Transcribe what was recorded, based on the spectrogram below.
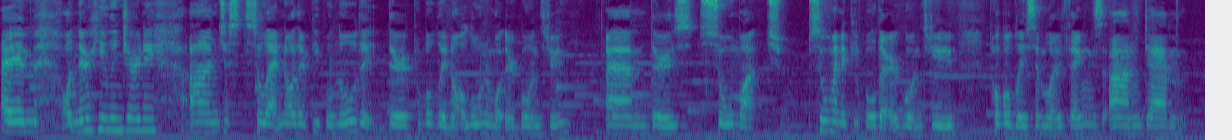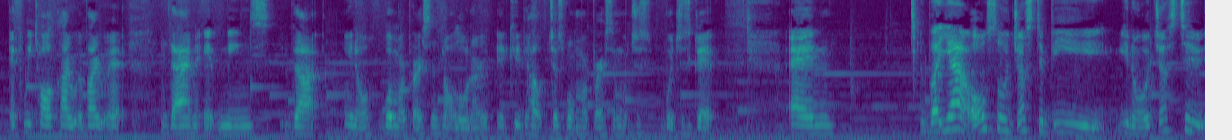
um, on their healing journey and just so letting other people know that they're probably not alone in what they're going through. Um, there's so much, so many people that are going through probably similar things, and um, if we talk out about it, then it means that you know one more person is not alone, or it could help just one more person, which is which is great. Um, but yeah, also just to be, you know, just to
